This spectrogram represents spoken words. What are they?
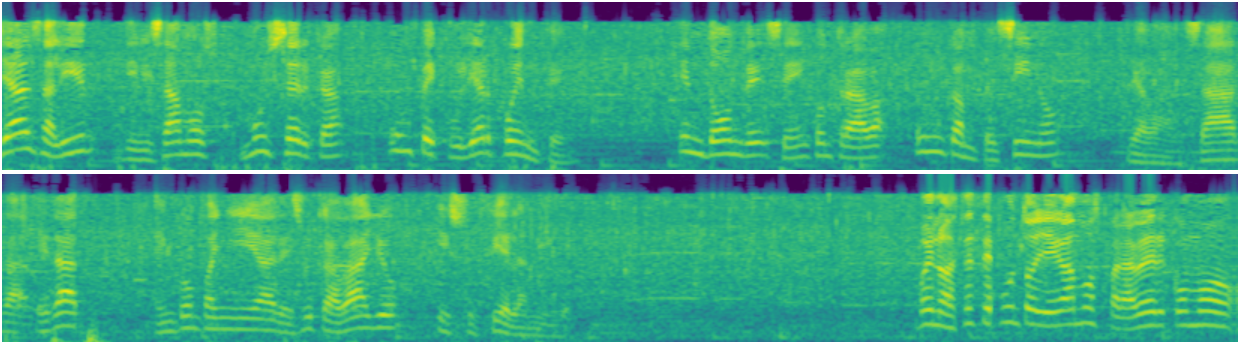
Ya al salir divisamos muy cerca un peculiar puente en donde se encontraba un campesino de avanzada edad en compañía de su caballo y su fiel amigo. Bueno, hasta este punto llegamos para ver cómo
